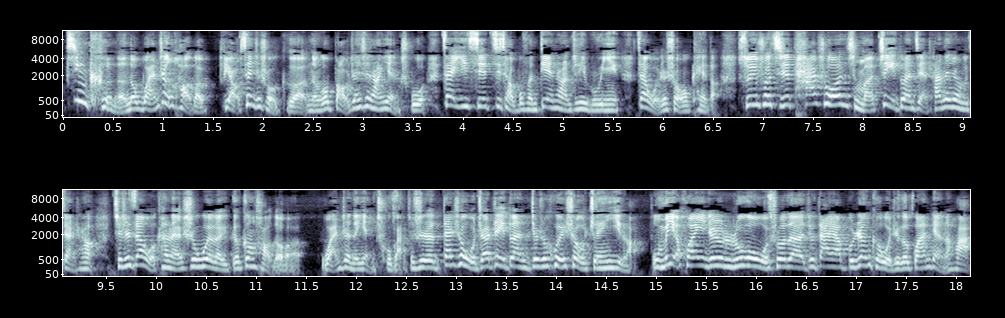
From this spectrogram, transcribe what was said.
尽可能的完整好的表现这首歌，能够保证现场演出，在一些技巧部分垫上这一部音，在我这是 OK 的。所以说，其实他说什么这一段检查那段不检查，其实在我看来是为了一个更好的。完整的演出吧，就是，但是我知道这一段就是会受争议了。我们也欢迎，就是如果我说的就大家不认可我这个观点的话，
